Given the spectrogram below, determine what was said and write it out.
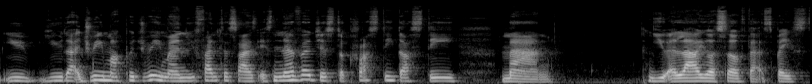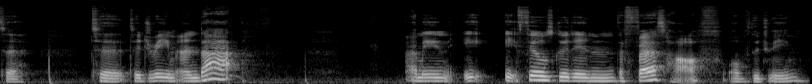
You you like dream up a dream and you fantasize. It's never just a crusty, dusty man. You allow yourself that space to to to dream and that I mean it it feels good in the first half of the dream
